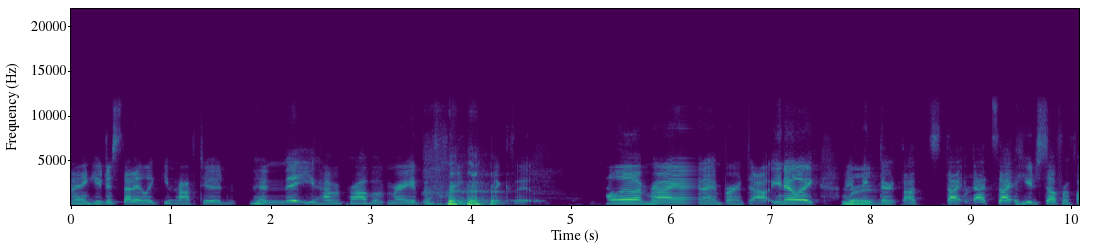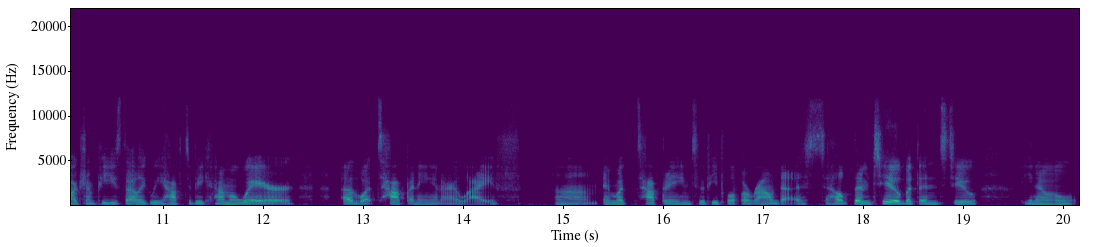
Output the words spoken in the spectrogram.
I think you just said it like you have to admit you have a problem right before you can fix it. Hello i'm ryan. I'm burnt out. You know like i right. think there, that's that that's that huge self-reflection piece that like we have to become aware of what's happening in our life um, and what's happening to the people around us to help them too but then to you know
